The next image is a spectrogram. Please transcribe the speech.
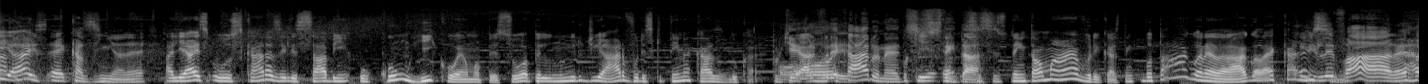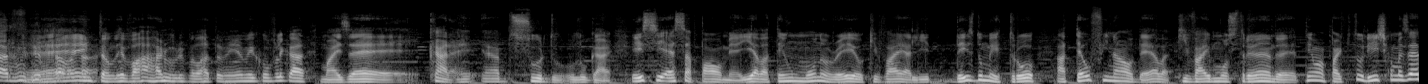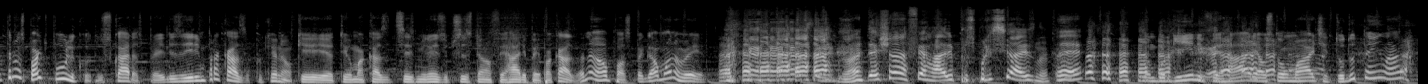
Aliás, é casinha, né? Aliás, os caras, eles sabem o quão rico é uma pessoa pelo número de árvores que tem na casa do cara. Porque Oi. a árvore é caro, né? De Porque se sustentar. É, se sustentar uma árvore, cara, você tem que botar água nela. A água lá é E caríssima. levar, né? É, então levar a árvore pra lá também é meio complicado. Mas é. Cara, é, é absurdo o lugar. Esse, essa palme aí, ela tem um monorail que vai ali desde o metrô até o final dela, que vai mostrando. é, tem uma parte turística, mas é transporte público dos caras, pra eles irem pra casa. Por que não? Porque eu tenho uma casa de 6 milhões e preciso ter uma Ferrari pra ir pra casa? Não, eu posso pegar o monorail. não é? Deixa a Ferrari pros policiais, né? É. Lamborghini, Ferrari, Aston Martin, tudo tem lá.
